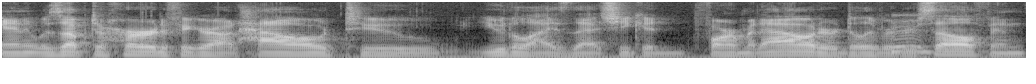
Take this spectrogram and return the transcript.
and it was up to her to figure out how to utilize that. She could farm it out or deliver it herself. And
